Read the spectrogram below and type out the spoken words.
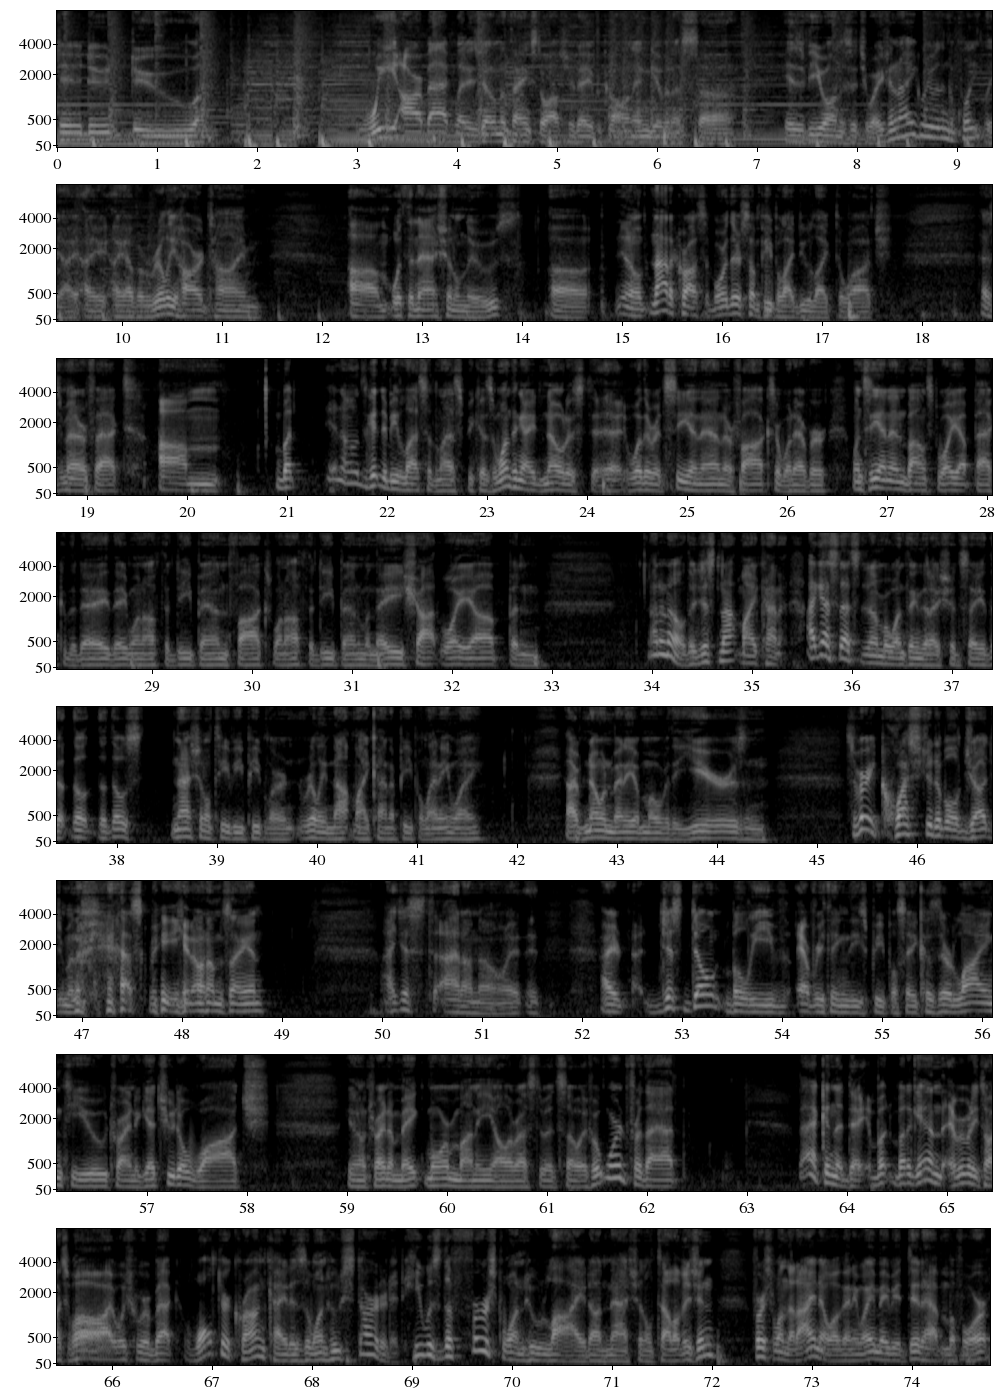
Do, do, do. We are back, ladies and gentlemen. Thanks to Officer Dave for calling in, giving us uh, his view on the situation. And I agree with him completely. I, I, I have a really hard time um, with the national news. Uh, you know, not across the board. There's some people I do like to watch, as a matter of fact. Um, but you know, it's getting to be less and less because one thing I noticed, uh, whether it's CNN or Fox or whatever, when CNN bounced way up back in the day, they went off the deep end. Fox went off the deep end when they shot way up, and I don't know, they're just not my kind of. I guess that's the number one thing that I should say that, th- that those national TV people are really not my kind of people anyway. I've known many of them over the years, and it's a very questionable judgment if you ask me. You know what I'm saying? I just, I don't know. It, it, I just don't believe everything these people say because they're lying to you, trying to get you to watch. you know, trying to make more money, all the rest of it. So if it weren't for that, back in the day, but but again, everybody talks. Oh, I wish we were back. Walter Cronkite is the one who started it. He was the first one who lied on national television. First one that I know of, anyway. Maybe it did happen before,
